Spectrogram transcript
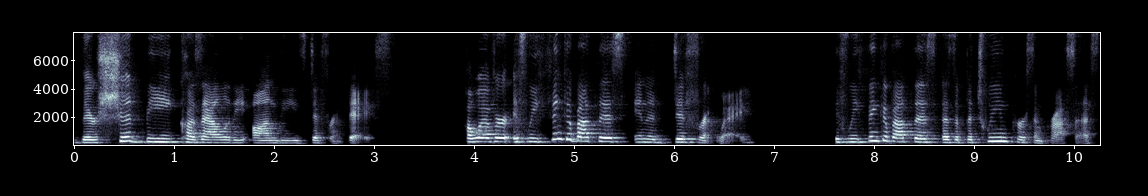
there should be causality on these different days. However, if we think about this in a different way, if we think about this as a between person process,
